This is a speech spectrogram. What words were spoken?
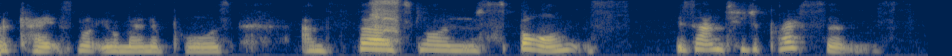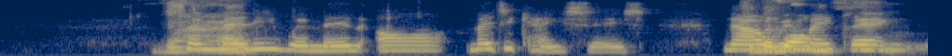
Okay, it's not your menopause. And first line response is antidepressants. So many women are medicated. Now for the we're wrong making thing,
